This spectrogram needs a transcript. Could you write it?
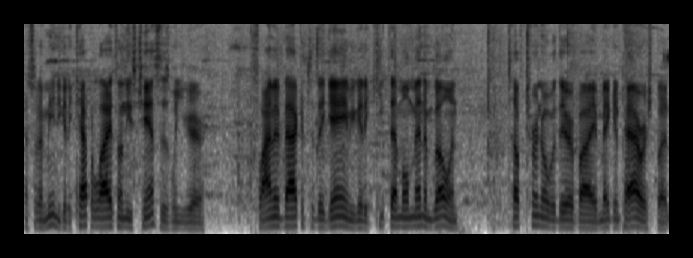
that's what I mean. You got to capitalize on these chances when you're climbing back into the game. You got to keep that momentum going. Tough turnover there by Megan Parrish, but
